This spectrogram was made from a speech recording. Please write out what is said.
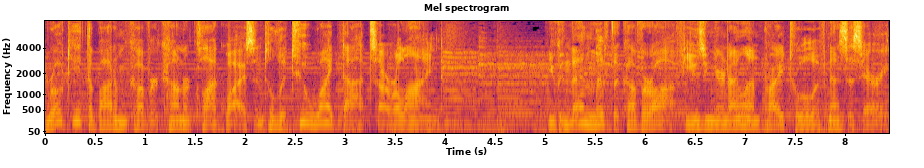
Rotate the bottom cover counterclockwise until the two white dots are aligned. You can then lift the cover off using your nylon pry tool if necessary.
